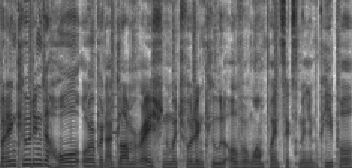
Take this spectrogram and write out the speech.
But including the whole urban agglomeration, which would include over 1.6 million people,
